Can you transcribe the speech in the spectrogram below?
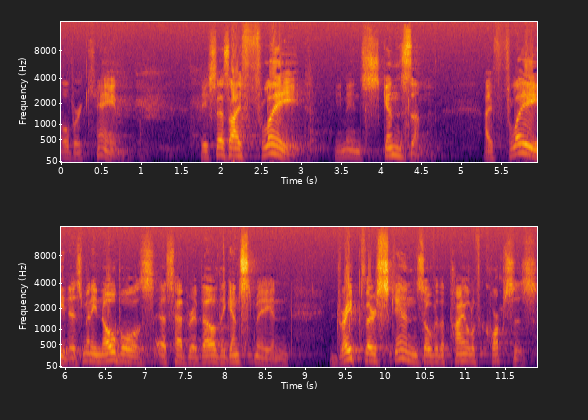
overcame. He says, I flayed, he means skins them. I flayed as many nobles as had rebelled against me and draped their skins over the pile of corpses.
